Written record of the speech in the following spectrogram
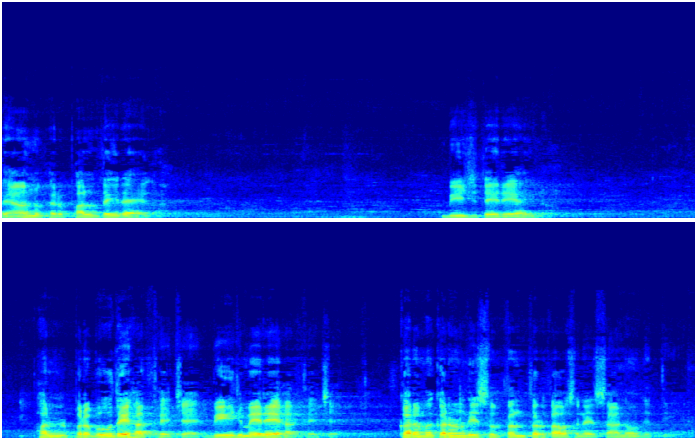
ਧਿਆਨ ਫਿਰ ਫਲ ਤੇ ਹੀ ਰਹੇਗਾ। ਬੀਜ ਤੇ ਰਿਹਾ ਹੀ ਨਾ। ਫਲ ਪ੍ਰਭੂ ਦੇ ਹੱਥ 'ਚ ਹੈ, ਬੀਜ ਮੇਰੇ ਹੱਥ 'ਚ ਹੈ। ਕਰਮ ਕਰਨ ਦੀ ਸੁਤੰਤਰਤਾ ਉਸਨੇ ਸਾਨੂੰ ਦਿੱਤੀ ਹੈ।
